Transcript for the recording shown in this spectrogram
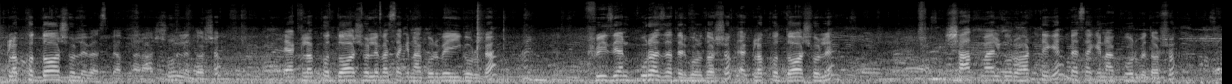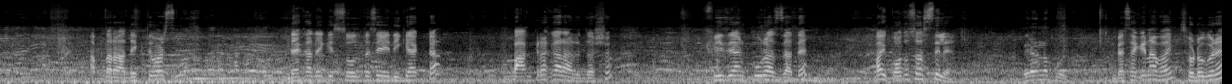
এক লক্ষ দশ হলে বেচবে আপনারা। শুনলেন দর্শক, এক লক্ষ দশ হলে বেচা কেনা করবে এই গরুটা। ফ্রিজিয়ান কুরা জাতের গরু দর্শক, এক লক্ষ দশ হলে সাত মাইল গরু হাট থেকে বেচা কেনা করবে দর্শক। আপনারা দেখতে পাচ্ছেন দেখা দেখি চলতেছে এইদিকে একটা পাকড়া কালারের দর্শক। ফ্রিজিয়ান কুরাস যাতে ভাই কত চাচ্ছিলেন বিরানব্বই। বেচা কেনা ভাই ছোট করে?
